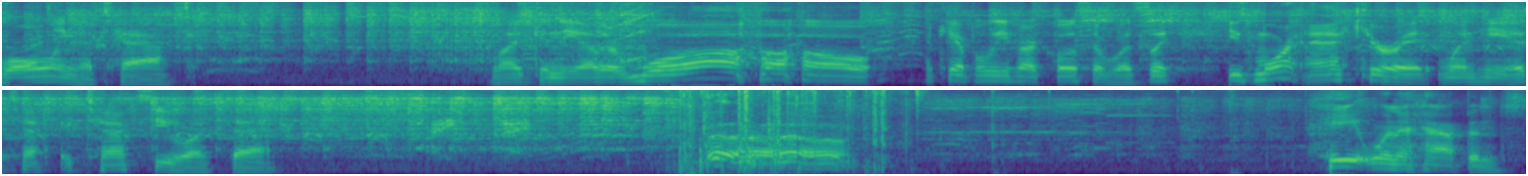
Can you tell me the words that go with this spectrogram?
rolling attack. Like in the other. Whoa! I can't believe how close I was. Like he's more accurate when he atta- attacks you like that. Hate when it happens.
